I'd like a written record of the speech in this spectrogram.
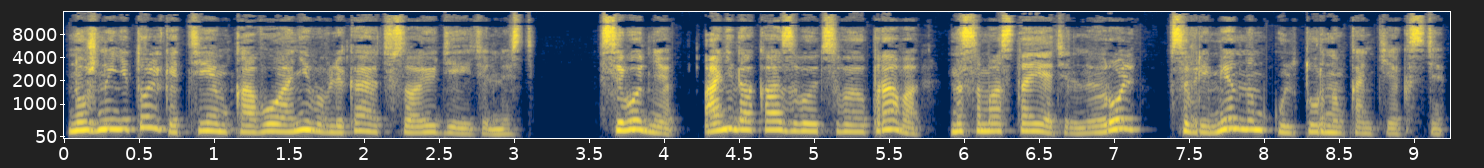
нужны не только тем, кого они вовлекают в свою деятельность. Сегодня они доказывают свое право на самостоятельную роль в современном культурном контексте.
